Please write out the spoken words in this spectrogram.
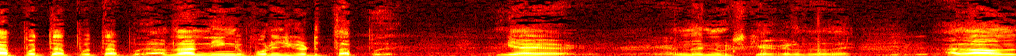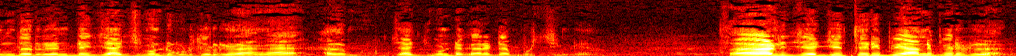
தப்பு தப்பு தப்பு. அதான் நீங்கள் புரிஞ்சுக்கிட்டு தப்பு. இங்கே எந்த நியூஸ் கேட்குறது அது? அதாவது வந்து ரெண்டு ஜட்ஜ்மெண்ட் கொடுத்துருக்குறாங்க. அது ஜட்ஜ்மெண்ட்டை கரெக்டாக பிடிச்சிங்க. தேர்ட் ஜட்ஜு திருப்பி அனுப்பியிருக்கிறார்.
